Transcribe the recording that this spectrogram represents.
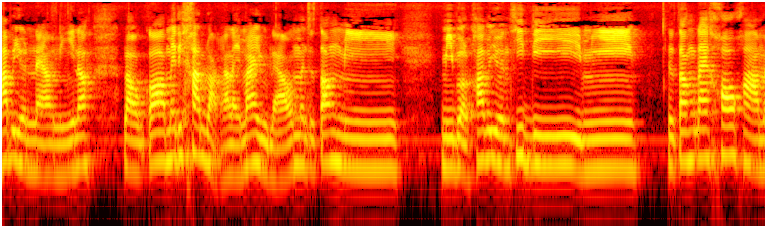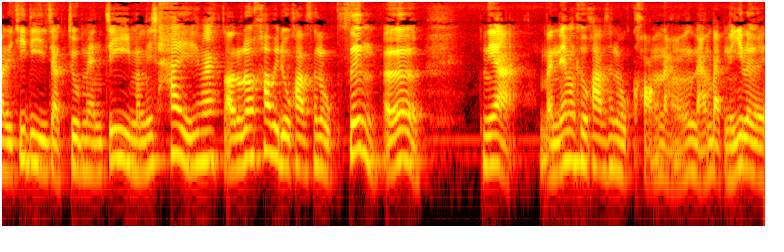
ภาพยนตร์แนวนี้เนาะเราก็ไม่ได้คาดหวังอะไรมากอยู่แล้ว มันจะต้องมีมีบทภาพยนตร์ที่ดี มีจะต้องได้ข้อความอะไรที่ดีจาก Jumanji มันไม่ใช่ใช่ไหมเราต้องเข้าไปดูความสนุกซึ่ง เออ เนี่ยมันเนี่ยมันคือความสนุกของหนังหนังแบบนี้เลย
